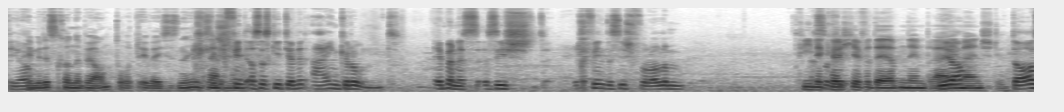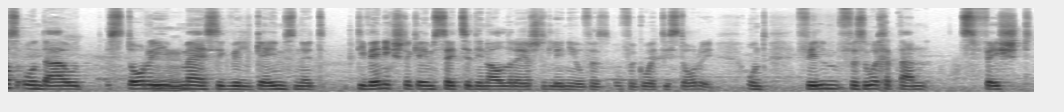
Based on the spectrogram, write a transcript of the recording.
Ja. Haben wir das können beantworten? Ich weiß es nicht. Ich finde, also es gibt ja nicht einen Grund. Eben, es, es ist, ich finde, es ist vor allem... Viele also, Köche verderben den Brei, ja, meinst du? das und auch storymäßig, mhm. weil Games nicht... Die wenigsten Games setzen in allererster Linie auf eine, auf eine gute Story. Und Filme versuchen dann zu fest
